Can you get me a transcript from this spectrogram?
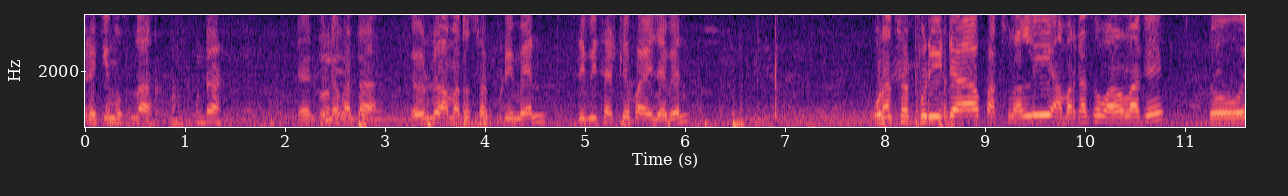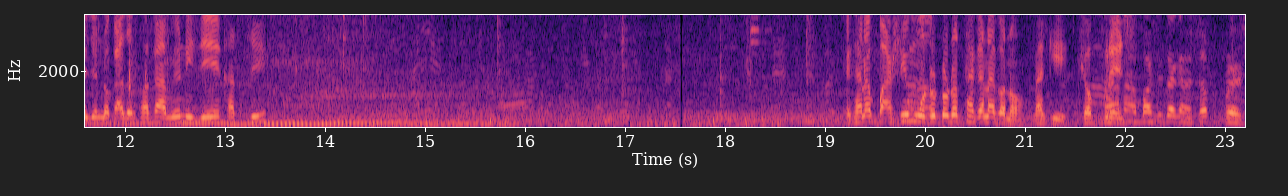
এটা কি মশলা? কোনটা? এটা ধনে পাতা। এগুলো আমাদের চটপুরি মেন সিবি আসলে পেয়ে যাবেন। ওনার চটপুরিটা পার্সোনালি আমার কাছেও ভালো লাগে। তো ওই জন্য কাজের ফাঁকা আমিও নিজে খাচ্ছি। এখানে বাসি মোটর টোটর থাকে না কেন? নাকি? সব ফ্রেশ বাসি থাকে না সব ফ্রেশ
